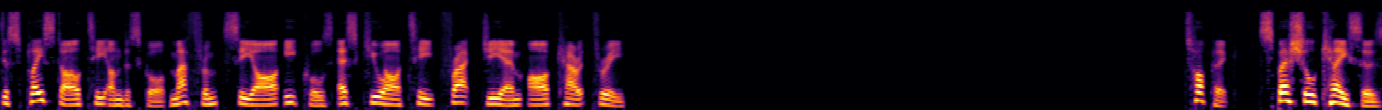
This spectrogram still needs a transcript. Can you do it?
display style t underscore mathrm cr equals sqrt frac gm r caret 3 topic special cases.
